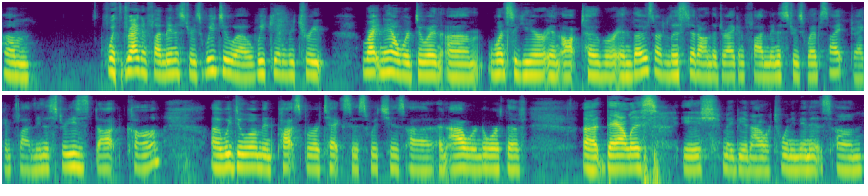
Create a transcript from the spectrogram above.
um, with Dragonfly Ministries, we do a weekend retreat. Right now, we're doing um, once a year in October, and those are listed on the Dragonfly Ministries website, dragonflyministries.com. Uh, we do them in Pottsboro, Texas, which is uh, an hour north of uh, Dallas ish, maybe an hour, 20 minutes. Um,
